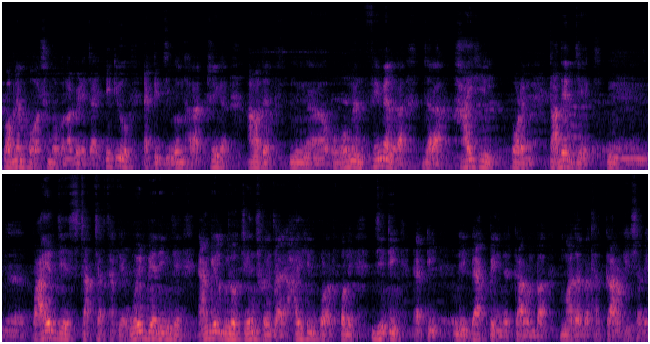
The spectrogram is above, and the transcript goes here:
প্রবলেম হওয়ার সম্ভাবনা বেড়ে যায়, এটিও একটি জীবনধারার ট্রিগার আমাদের ওমেন ফিমেলরা যারা হাই হিল পড়েন, তাদের যে পায়ের যে স্ট্রাকচার থাকে ওয়েট বিয়ারিং যে অ্যাঙ্গেলগুলো চেঞ্জ হয়ে যায় হাই হিল পড়ার ফলে, যেটি একটি ব্যাক পেইনের কারণ বা মাজার ব্যথার কারণ হিসাবে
